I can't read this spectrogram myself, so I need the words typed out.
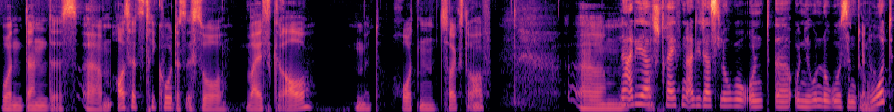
wurden dann das ähm, Auswärtstrikot, das ist so weiß-grau mit roten Zeugs drauf. Ähm, Eine Adidas-Streifen, Adidas-Logo und äh, Union-Logo sind Genau. rot.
